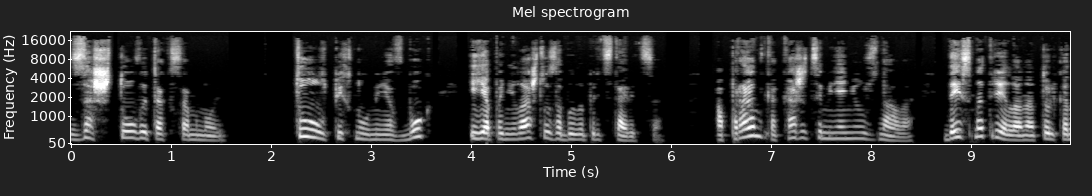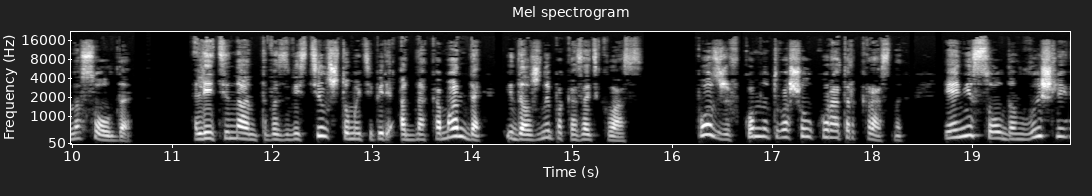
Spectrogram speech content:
за что вы так со мной? Тул пихнул меня в бок, и я поняла, что забыла представиться. А Пранка, кажется, меня не узнала, да и смотрела она только на Солда. Лейтенант возвестил, что мы теперь одна команда и должны показать класс. Позже в комнату вошел куратор красных, и они с Солдом вышли,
